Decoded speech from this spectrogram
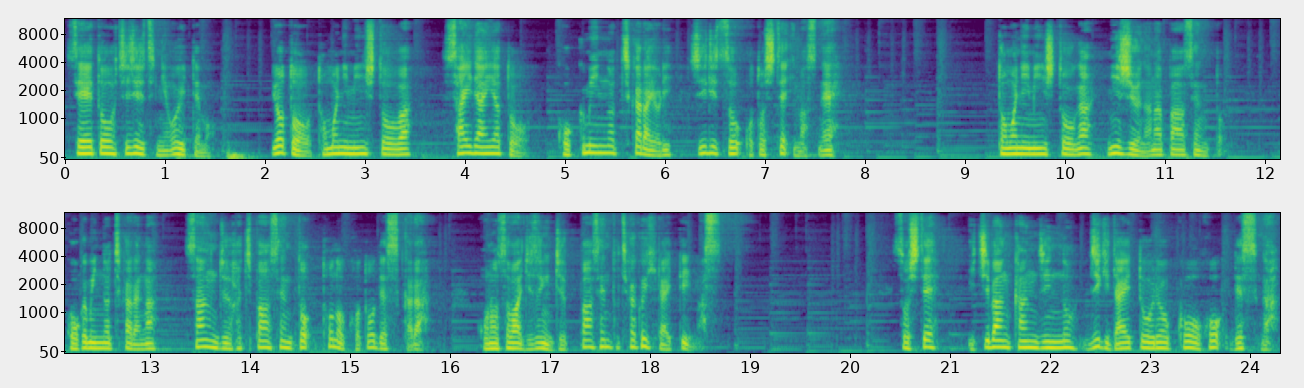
政党支持率においても、与党共に民主党は最大野党国民の力より支持率を落としていますね。共に民主党が27%、国民の力が38%とのことですから、この差は実に10%近く開いています。そして一番肝心の次期大統領候補ですが、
